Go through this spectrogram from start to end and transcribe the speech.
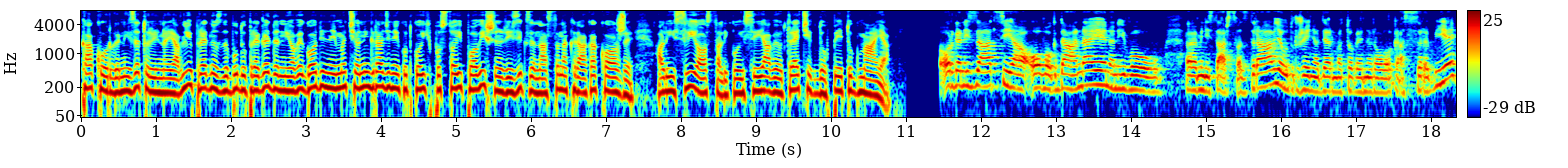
Kako organizatori najavljuju prednost da budu pregledani ove godine imaće oni građani kod kojih postoji povišen rizik za nastanak raka kože, ali i svi ostali koji se jave od 3. do 5. maja. Organizacija ovog dana je na nivou e, Ministarstva zdravlja, Udruženja dermatovenerologa Srbije,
